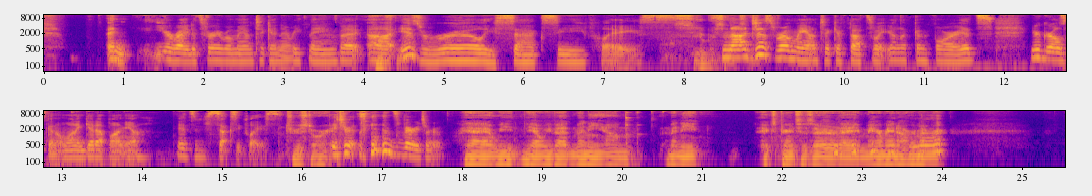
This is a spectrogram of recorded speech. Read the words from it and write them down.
And you're right, it's very romantic and everything, but uh, it's really sexy place. Super It's not just romantic if that's what you're looking for. It's your girl's gonna want to get up on you. It's a sexy place. True story. It is. It's very true. Yeah, yeah, we yeah we've had many um many experiences there that I may or may not remember.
